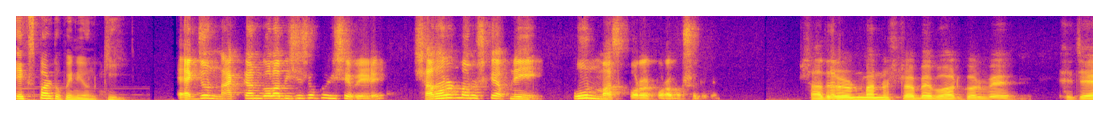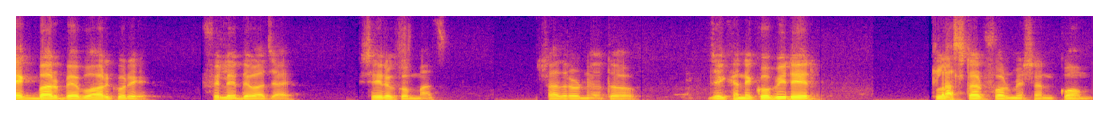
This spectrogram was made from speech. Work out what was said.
এক্সপার্ট ওপিনিয়ন কি? একজন নাক কান গলা বিশেষজ্ঞ হিসেবে সাধারণ মানুষকে আপনি কোন মাস্ক পরার পরামর্শ দেবেন? সাধারণ মানুষরা ব্যবহার করবে, এই যে একবার ব্যবহার করে ফেলে দেওয়া যায় সেই রকম মাস্ক। সাধারণত যেখানে কোভিডের ক্লাস্টার ফরমেশন কম,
